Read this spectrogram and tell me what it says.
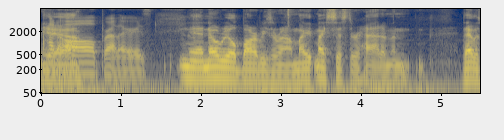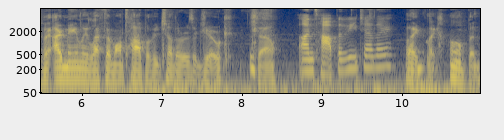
had Yeah. all brothers. yeah, no real Barbies around. My my sister had them, and that was my, I mainly left them on top of each other as a joke. So On top of each other? like like humping.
